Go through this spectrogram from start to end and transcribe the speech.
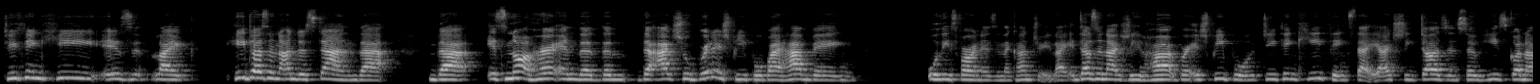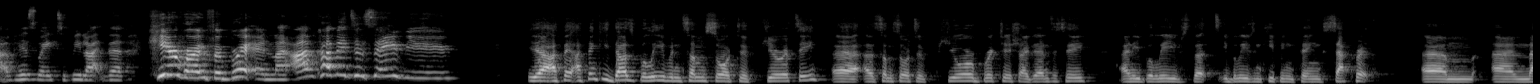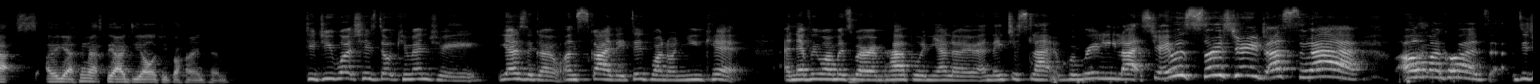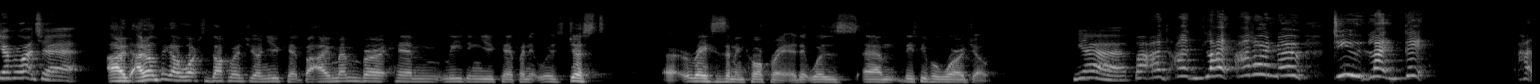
Do you think he is like he doesn't understand that that it's not hurting the the the actual British people by having all these foreigners in the country. Like it doesn't actually hurt British people. Do you think he thinks that it actually does? And so he's gone out of his way to be like the hero for Britain. Like I'm coming to save you. Yeah, I think I think he does believe in some sort of purity, uh, some sort of pure British identity, and he believes that he believes in keeping things separate. Um, and that's uh, yeah, I think that's the ideology behind him. Did you watch his documentary years ago on Sky? They did one on UKIP and everyone was wearing purple and yellow and they just like were really like it was so strange, I swear. Oh my god. Did you ever watch it? I, I don't think I watched the documentary on UKIP, but I remember him leading UKIP and it was just uh, racism incorporated. It was um, these people were a joke. Yeah, but I, I like I don't know. Do you like they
